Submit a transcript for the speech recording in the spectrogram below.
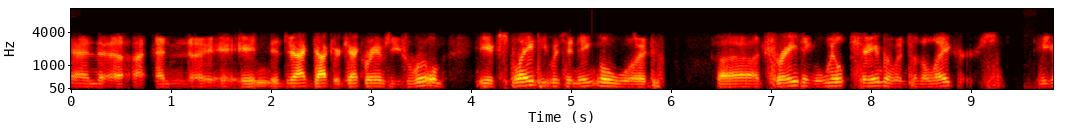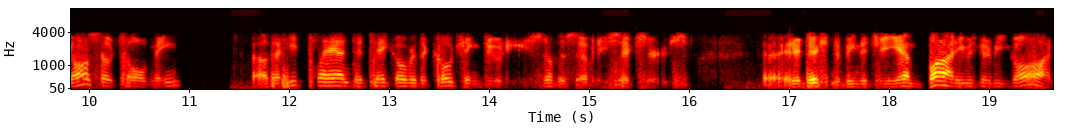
and uh, and uh, in Jack Dr. Jack Ramsay's room, he explained he was in Inglewood uh, trading Wilt Chamberlain to the Lakers. He also told me uh, that he planned to take over the coaching duties of the 76ers. Uh, in addition to being the GM, but he was going to be gone.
